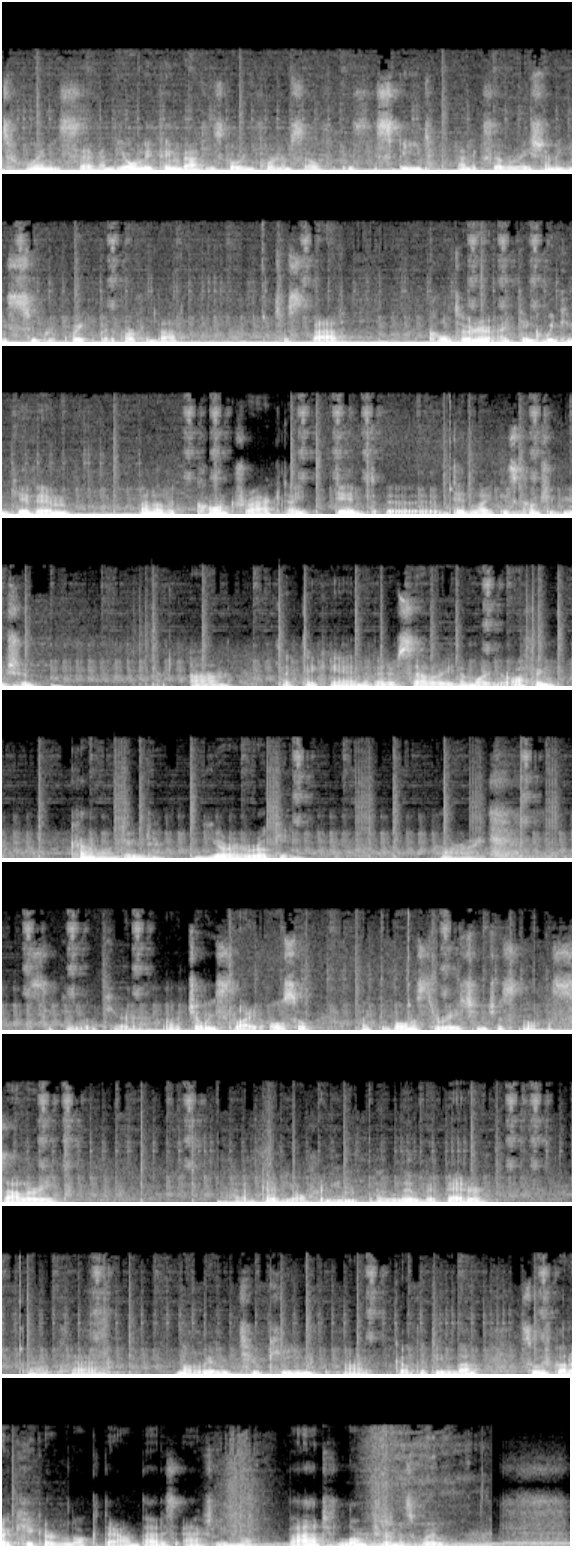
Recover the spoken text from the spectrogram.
27. The only thing that he's going for himself is the speed and acceleration. I mean, he's super quick, but apart from that, just bad. Cole Turner, I think we can give him another contract. I did uh, did like his contribution. Um, like taking a better salary than what you're offering. Come on, dude, you're a rookie. All right, let's take a look here. Uh, Joey Slye also like the bonus duration, just not the salary. I'm gonna be offering him a little bit better, but uh, not really too keen. All right, got the deal done. So we've got a kicker lockdown. That is actually not bad long term as well.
